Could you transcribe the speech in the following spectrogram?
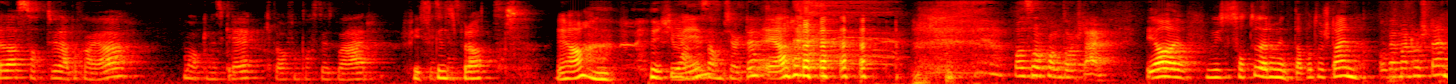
Mathilde, da satt vi der på kaia. Måkene skrek. Det var fantastisk vær. Fisken spratt. Ja, ikke minst. Gjerne samkjørte. Ja. Og så kom Torstein. ja, vi satt jo der og venta på Torstein. Og hvem er Torstein?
